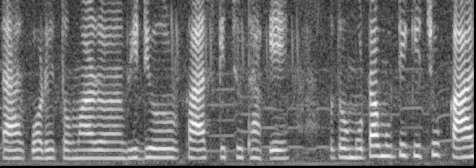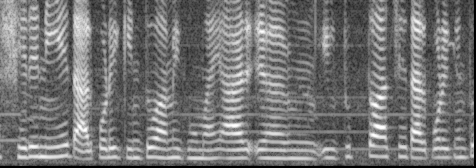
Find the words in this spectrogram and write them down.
তারপরে তোমার ভিডিওর কাজ কিছু থাকে। তো মোটামুটি কিছু কাজ সেরে নিয়ে তারপরে কিন্তু আমি ঘুমাই। আর ইউটিউব তো আছে, তারপরে কিন্তু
